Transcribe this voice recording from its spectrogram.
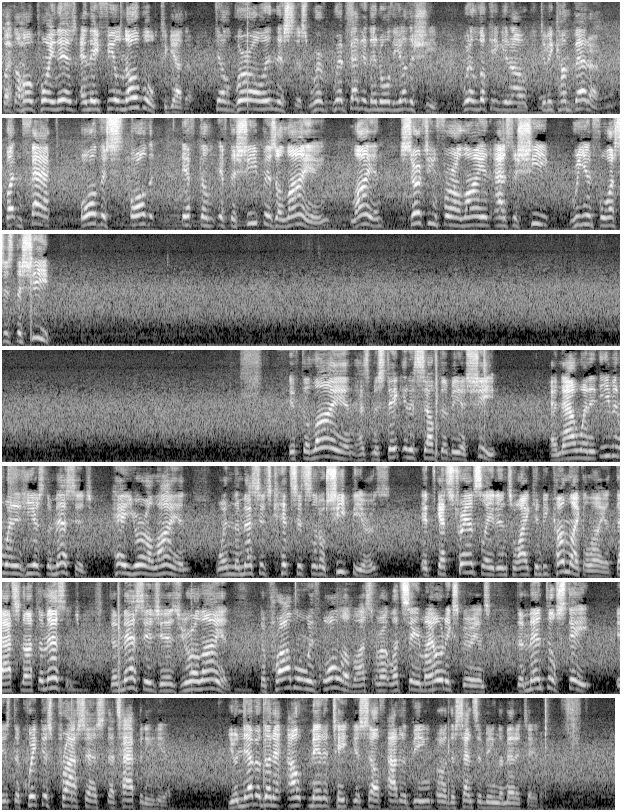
But the whole point is, and they feel noble together. They're, we're all in this, this. We're, we're better than all the other sheep. We're looking, you know, to become better. But in fact, all this, all the, if the if the sheep is a lion, lion, searching for a lion as the sheep reinforces the sheep. If the lion has mistaken itself to be a sheep, and now when it even when it hears the message, hey, you're a lion, when the message hits its little sheep ears, it gets translated into I can become like a lion. That's not the message. The message is you're a lion. The problem with all of us, or let's say in my own experience, the mental state is the quickest process that's happening here. You're never going to out meditate yourself out of being or the sense of being the meditator.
